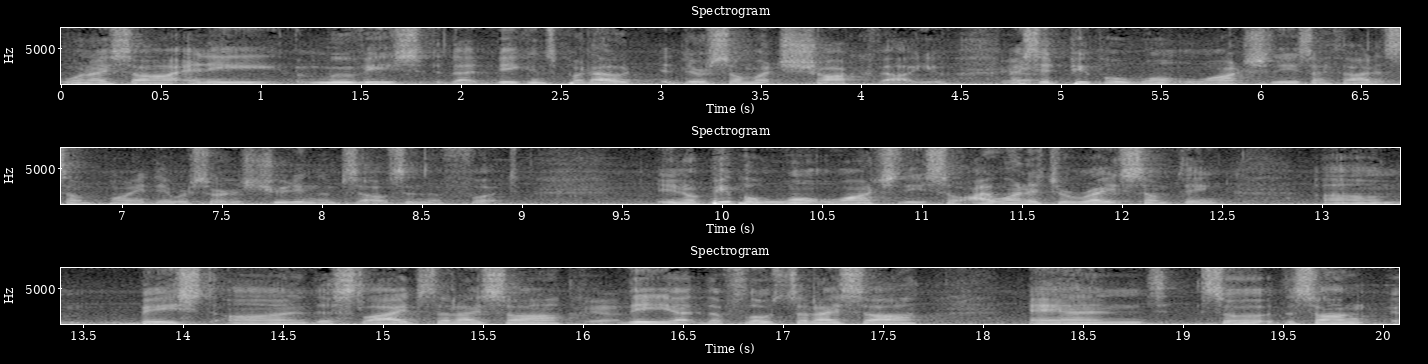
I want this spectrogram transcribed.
when I saw any movies that vegans put out, there's so much shock value. Yeah. I said people won't watch these. I thought at some point they were sort of shooting themselves in the foot. You know, people won't watch these. So I wanted to write something um, based on the slides that I saw, Yeah. the uh, the floats that I saw, and so the song uh,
